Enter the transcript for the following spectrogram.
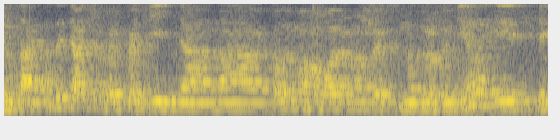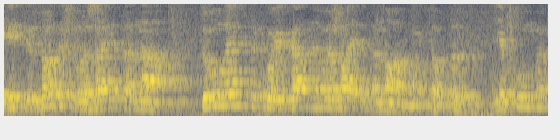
не знаю, на дитяче белькотіння, на коли ми говоримо щось незрозуміле, і якийсь відсоток залишається на ту лексику, яка не вважається нормою, тобто яку ми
